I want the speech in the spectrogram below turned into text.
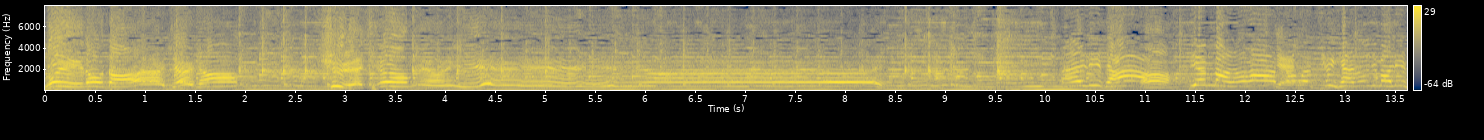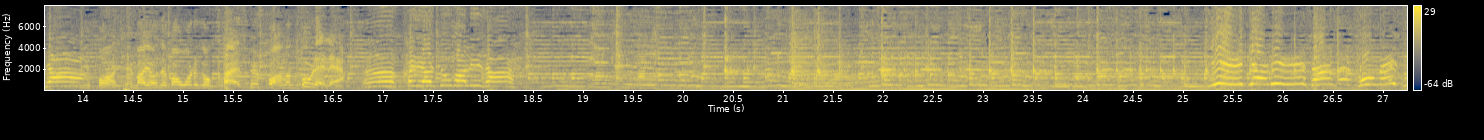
回到大街上去请名医。放心吧，要得把我这个快腿放到头来了。呃，快点走吧，李莎。一见李莎出门去，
